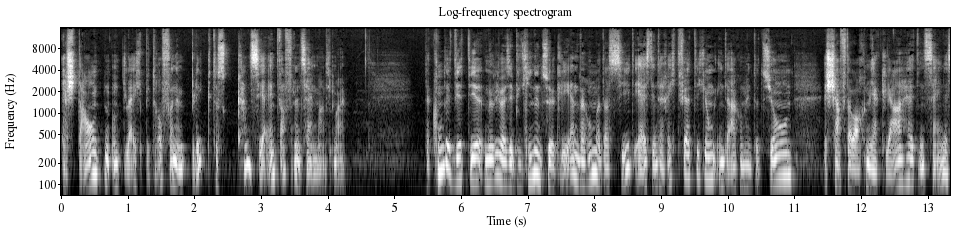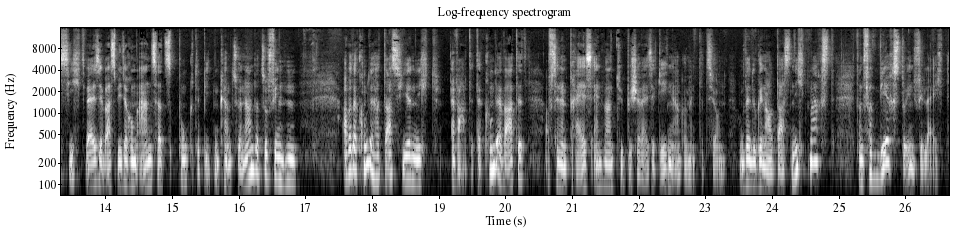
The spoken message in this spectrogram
erstaunten und leicht betroffenen Blick. Das kann sehr entwaffnend sein manchmal. Der Kunde wird dir möglicherweise beginnen zu erklären, warum er das sieht. Er ist in der Rechtfertigung, in der Argumentation, es schafft aber auch mehr Klarheit in seine Sichtweise, was wiederum Ansatzpunkte bieten kann, zueinander zu finden. Aber der Kunde hat das hier nicht erwartet. Der Kunde erwartet auf seinen Preiseinwand typischerweise Gegenargumentation. Und wenn du genau das nicht machst, dann verwirrst du ihn vielleicht.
